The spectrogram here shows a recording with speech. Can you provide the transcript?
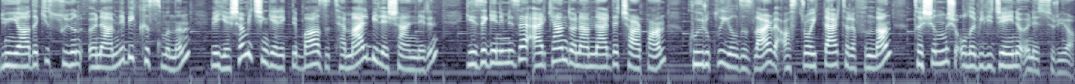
Dünyadaki suyun önemli bir kısmının ve yaşam için gerekli bazı temel bileşenlerin gezegenimize erken dönemlerde çarpan kuyruklu yıldızlar ve asteroitler tarafından taşınmış olabileceğini öne sürüyor.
